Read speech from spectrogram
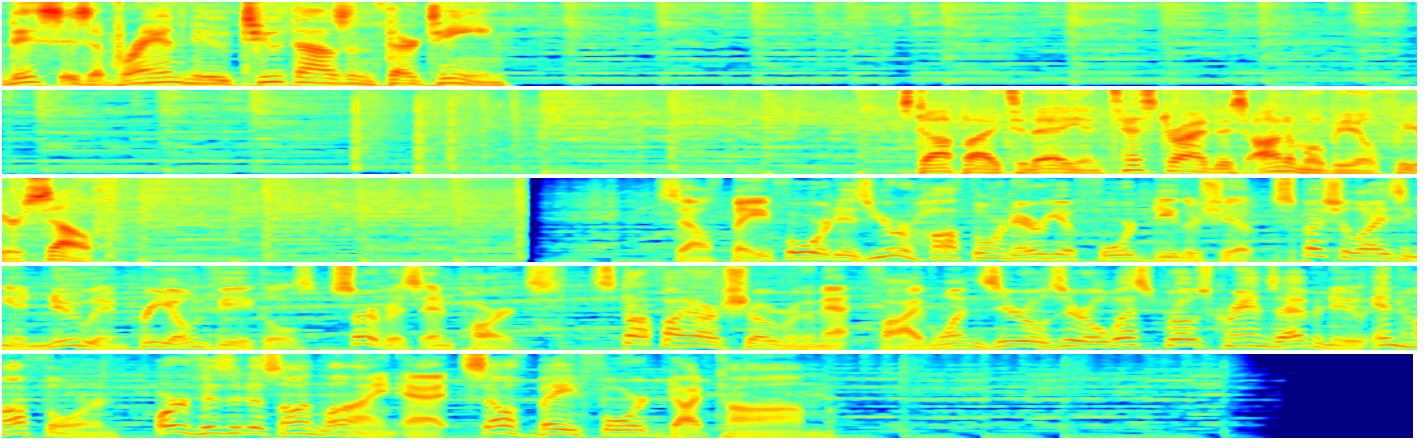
This is a brand new 2013 Stop by today and test drive this automobile for yourself. South Bay Ford is your Hawthorne area Ford dealership, specializing in new and pre-owned vehicles, service, and parts. Stop by our showroom at 5100 West Rosecrans Avenue in Hawthorne or visit us online at southbayford.com.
